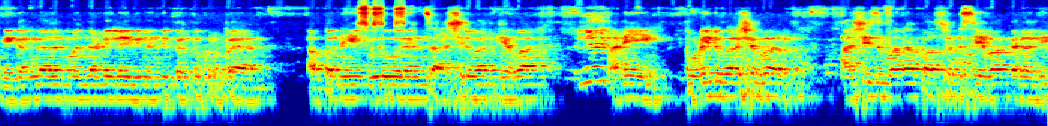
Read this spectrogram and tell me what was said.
मी गंगाधर मंदाडेला विनंती करतो कृपया आपण ही गुरुवर्यांचा आशीर्वाद घ्यावा आणि पुढील वर्षभर अशीच मनापासून सेवा करावी.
